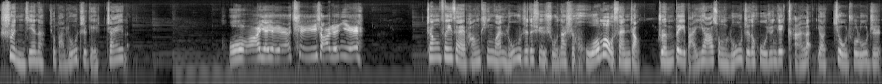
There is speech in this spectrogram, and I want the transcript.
瞬间呢就把卢植给摘了。哇呀呀呀，气杀人也！张飞在旁听完卢植的叙述，那是火冒三丈，准备把押送卢植的护军给砍了，要救出卢植。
